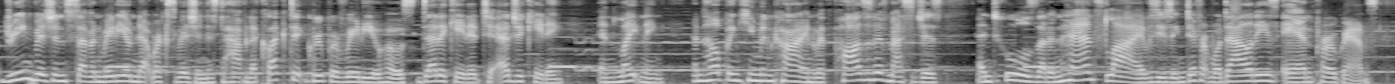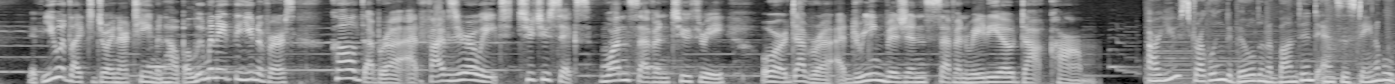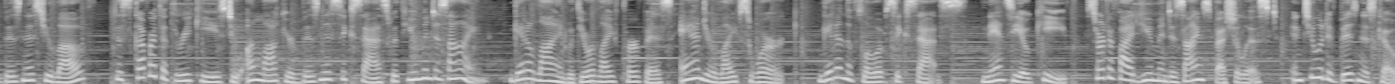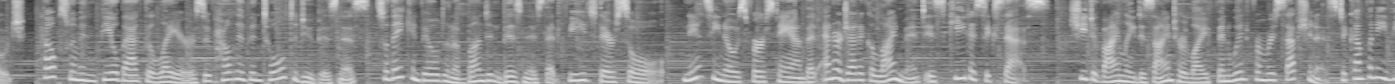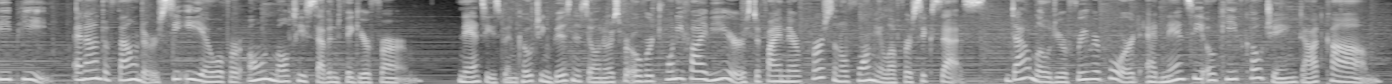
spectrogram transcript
Dream Vision 7 Radio Network's vision is to have an eclectic group of radio hosts dedicated to educating enlightening, and helping humankind with positive messages and tools that enhance lives using different modalities and programs. If you would like to join our team and help illuminate the universe, call Deborah at 508 226 1723 or Deborah at dreamvision7radio.com. Are you struggling to build an abundant and sustainable business you love? Discover the three keys to unlock your business success with human design. Get aligned with your life purpose and your life's work. Get in the flow of success. Nancy O'Keefe, certified human design specialist, intuitive business coach, helps women peel back the layers of how they've been told to do business so they can build an abundant business that feeds their soul. Nancy knows firsthand that energetic alignment is key to success. She divinely designed her life and went from receptionist to company VP and on to founder, CEO of her own multi seven figure firm. Nancy's been coaching business owners for over 25 years to find their personal formula for success. Download your free report at nancyo'keefecoaching.com.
